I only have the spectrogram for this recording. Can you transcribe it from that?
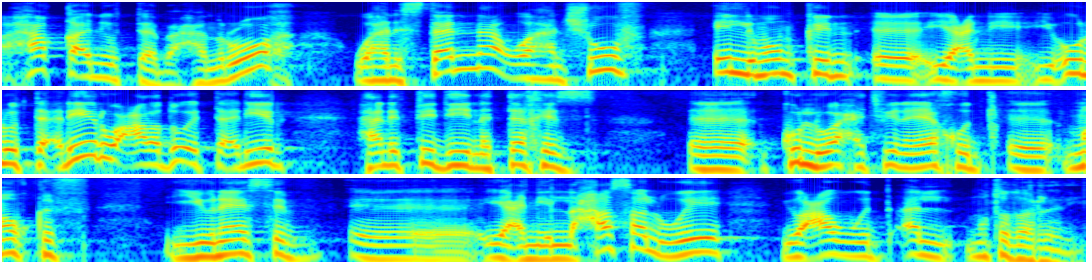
أحق أن يتبع. هنروح وهنستنى وهنشوف إيه اللي ممكن آه، يعني يقولوا التقرير. وعلى ضوء التقرير هنبتدي نتخذ آه، كل واحد فينا ياخد آه، موقف يناسب آه، يعني اللي حصل ويعوض المتضررين.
